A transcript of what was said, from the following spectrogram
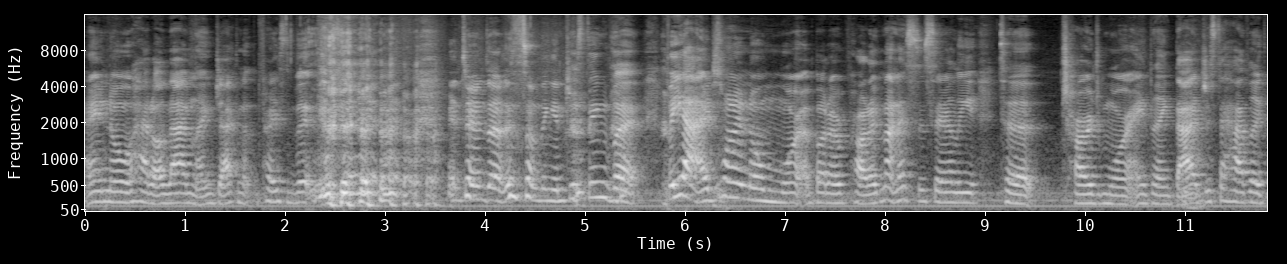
I didn't know it had all that. I'm like jacking up the price a bit. it turns out it's something interesting, but but yeah, I just want to know more about our product, not necessarily to charge more or anything like that, just to have like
